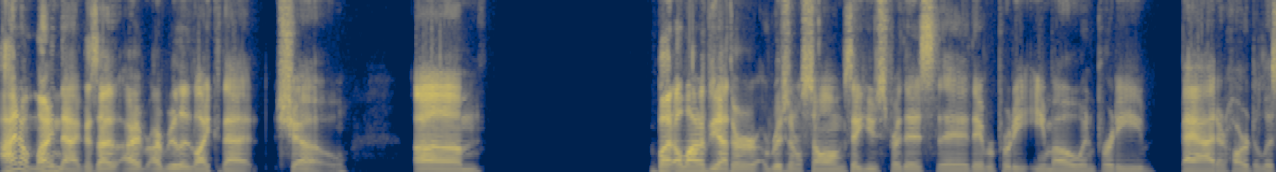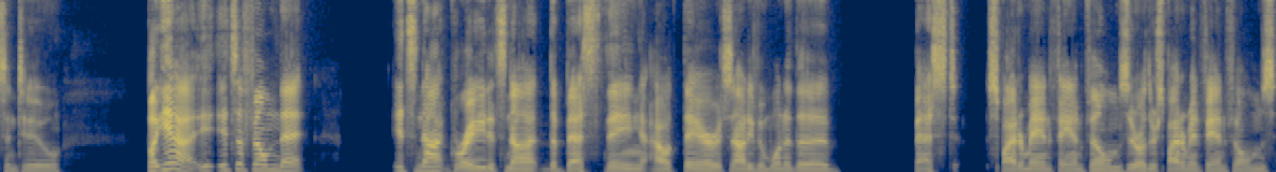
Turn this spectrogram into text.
I don't mind that because I, I I really like that show. Um but a lot of the other original songs they used for this, they they were pretty emo and pretty bad and hard to listen to. But yeah, it, it's a film that it's not great. It's not the best thing out there. It's not even one of the best Spider-Man fan films. There are other Spider-Man fan films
